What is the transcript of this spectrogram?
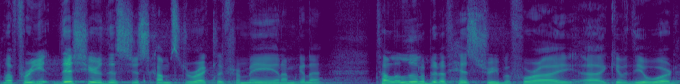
But for this year, this just comes directly from me, and I'm going to tell a little bit of history before I uh, give the award.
